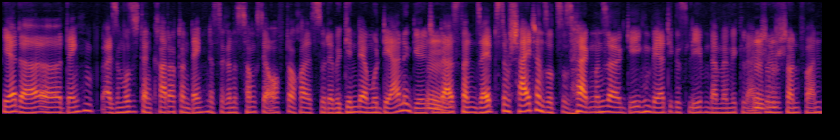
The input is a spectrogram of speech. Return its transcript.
Ja, da äh, denken, also muss ich dann gerade auch dann denken, dass die Renaissance ja oft auch als so der Beginn der Moderne gilt. Mhm. Und da ist dann selbst im Scheitern sozusagen unser gegenwärtiges Leben dann bei Michelangelo mhm. schon vorhanden.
